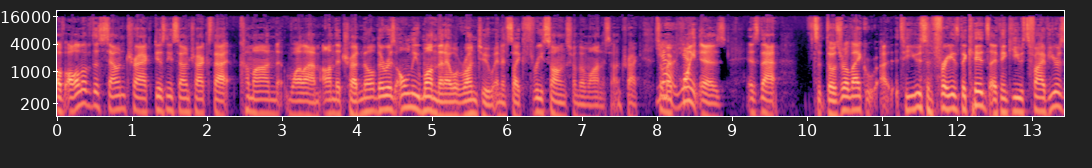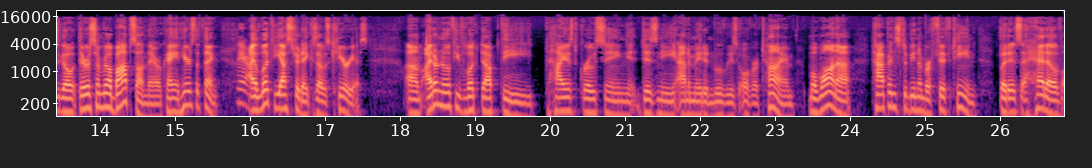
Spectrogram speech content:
of all of the soundtrack Disney soundtracks that come on while I'm on the treadmill, there is only one that I will run to, and it's like three songs from the Moana soundtrack. So my Yeah, yeah. point is, is that. So those are like uh, to use a phrase the kids I think used five years ago. There are some real bops on there. Okay, and here's the thing. I looked yesterday because I was curious. Um, I don't know if you've looked up the highest grossing Disney animated movies over time. Moana happens to be number 15, but it's ahead of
